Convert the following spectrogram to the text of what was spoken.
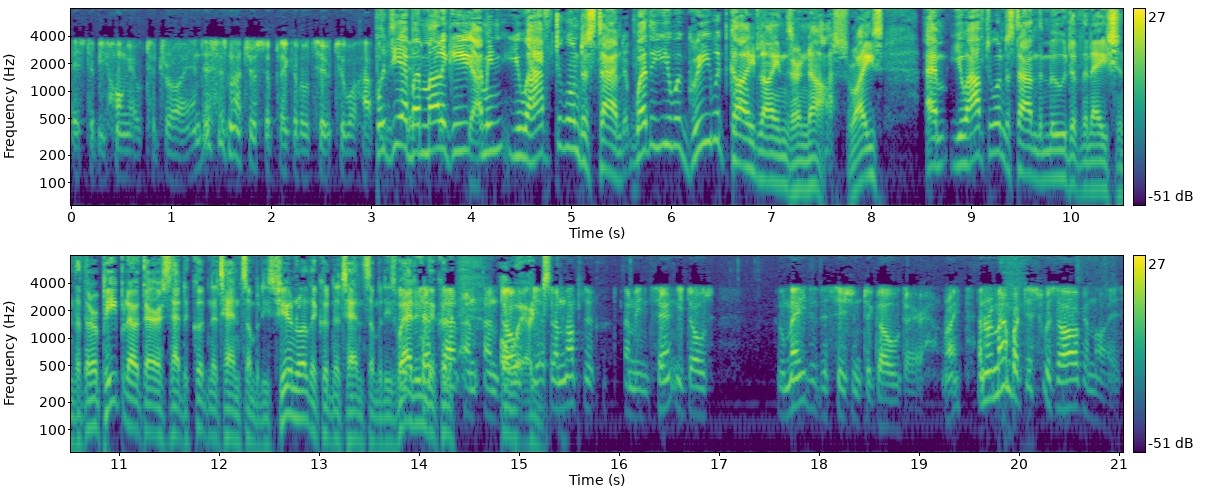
is to be hung out to dry, and this is not just applicable to, to what happened. But yeah, but Malachy, I mean, you have to understand whether you agree with guidelines or not, right? Um, you have to understand the mood of the nation. That there are people out there who said they couldn't attend somebody's funeral, they couldn't attend somebody's wedding, they couldn't. and, and oh, those, or- yes, I'm not. The, I mean, certainly those who made the decision to go there, right? And remember, this was organised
